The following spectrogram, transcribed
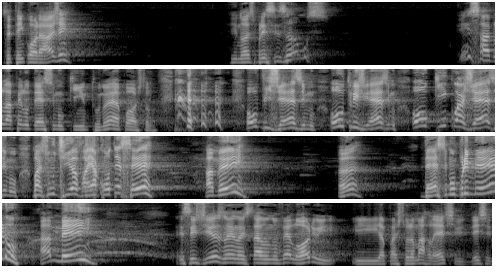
Você tem coragem? E nós precisamos. Quem sabe lá pelo décimo quinto, não é, apóstolo? ou vigésimo, ou trigésimo, ou quinquagésimo, mas um dia vai acontecer. Amém? Hã? Décimo primeiro. Amém. Esses dias né, nós estávamos no velório e, e a pastora Marlete deixa,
